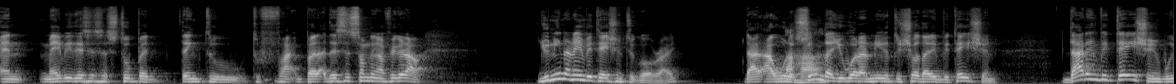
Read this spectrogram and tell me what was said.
and maybe this is a stupid thing to to find, but this is something I figured out. You need an invitation to go, right? That I would Uh-huh. assume that you would have needed to show that invitation. That invitation, we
